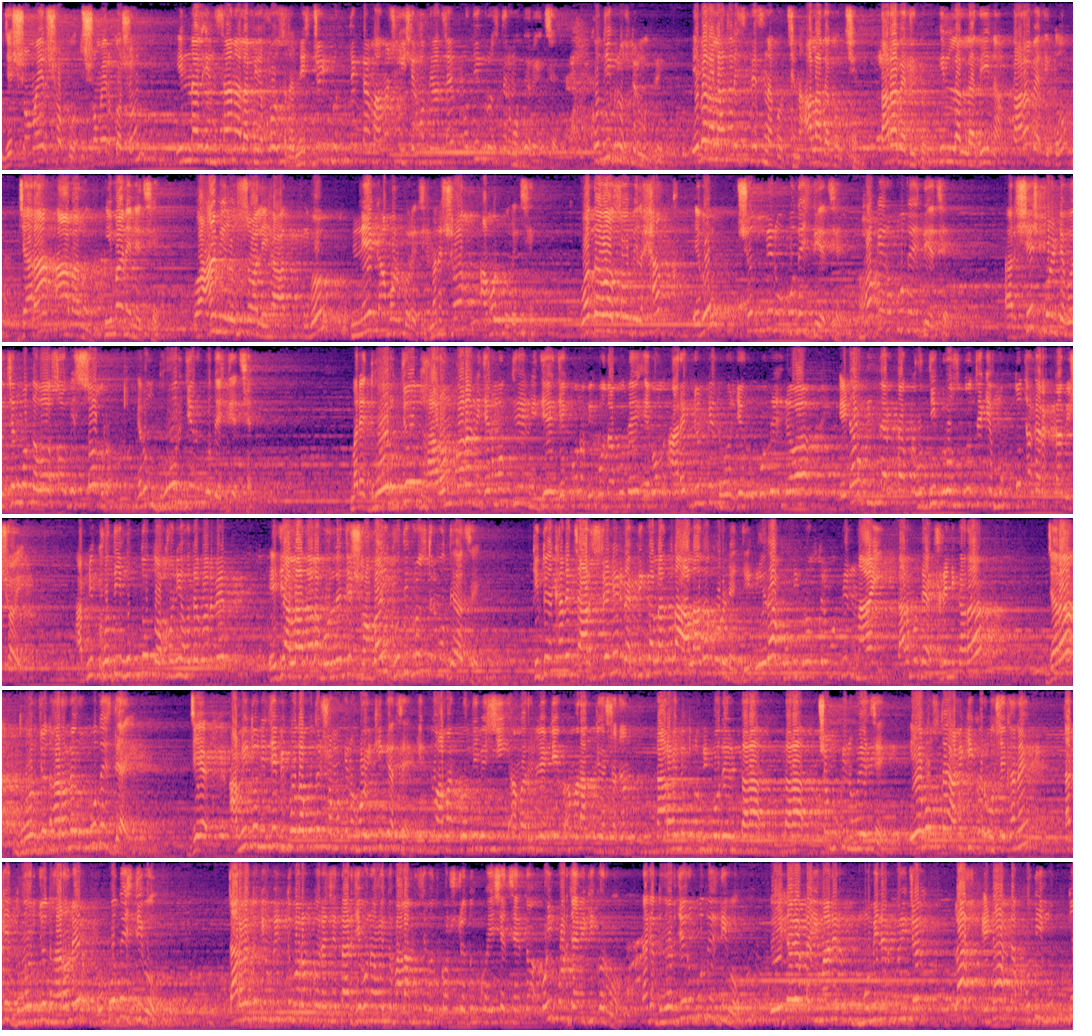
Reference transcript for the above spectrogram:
যে সময়ের শপথ, সময়ের কসম, ইন্নাল ইনসান আলাফি খুসর, নিশ্চয়ই প্রত্যেকটা মানুষ কিসের মধ্যে আছে? ক্ষতিগ্রস্তের মধ্যে রয়েছে। ক্ষতিগ্রস্তের মধ্যে। এবার আল্লাহ তাআলা স্পেস না করছেন, আলাদা করছেন। তারা ব্যতীত? ইল্লাল্লাযিনা। তারা ব্যতীত? যারা আমানু, ঈমান এনেছে। ও আমিলুস সলিহাত, এবং নেক আমল করেছে মানে সৎ আমল করেছে। ওয়াতাওয়াসাউ বিল হক, এবং সত্যের উপদেশ দিয়েছে, হকের উপদেশ দিয়েছে। আর শেষ পয়েন্টে বলছেন সবর এবং ধৈর্যের উপদেশ দিয়েছেন। মানে ধৈর্য ধারণ করা নিজের মধ্যে, নিজে যে কোনো বিপদ আপদে এবং আরেকজনকে ধৈর্যের উপদেশ দেওয়া, এটাও কিন্তু একটা ক্ষতিগ্রস্ত থেকে মুক্ত থাকার একটা বিষয়। আপনি ক্ষতি মুক্ত তখনই হতে পারবেন। এই যে আল্লাহ তাআলা বললেন যে সবাই ক্ষতিগ্রস্তের মধ্যে আছে, কিন্তু এখানে চার শ্রেণির ব্যক্তিকে আল্লাহ তাআলা আলাদা করলেন যে এরা ক্ষতিগ্রস্তের মধ্যে নাই। তার মধ্যে এক শ্রেণি কারা? যারা ধৈর্য ধারণের উপদেশ দেয় যে আমি তো নিজে বিপদ আপদের সম্মুখীন হই, ঠিক আছে, কিন্তু আমার প্রতিবেশী, আমার রিলেটিভ আমার আত্মীয় স্বজন তার হয়তো কোনো বিপদের তারা তারা সম্মুখীন হয়েছে। এই অবস্থায় আমি কি করব সেখানে? তাকে ধৈর্য ধারণের উপদেশ দিব। তার হয়তো কেউ মৃত্যুবরণ করেছে, তার জীবনে হয়তো বালা মুসিবত, কষ্ট, দুঃখ এসেছে, তো ওই পর্যায়ে আমি কি করব? তাকে ধৈর্যের উপদেশ দিব। তো এটাও একটা ইমানের, মুমিনের পরিচয়, প্লাস এটা একটা ক্ষতি মুক্ত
